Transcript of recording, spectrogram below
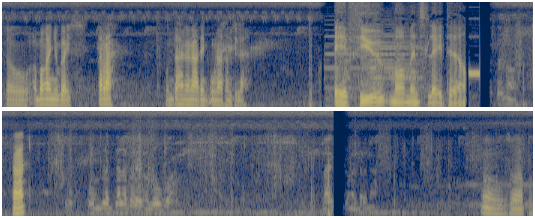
So abangan nyo guys. Tara, puntahan na natin kung nasan sila. A few moments later. Ha? Oo, oh, so po.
